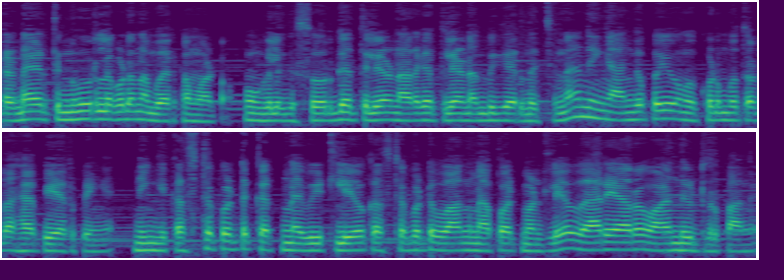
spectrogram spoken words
ரெண்டாயிரத்தி நூறுல கூட நம்ம இருக்க மாட்டோம். உங்களுக்கு சொர்க்கத்திலயோ நரகத்திலயோ நம்பிக்கை இருந்துச்சுன்னா நீங்க அங்க போய் உங்க குடும்பத்தோட ஹாப்பியா இருப்பீங்க. நீங்க கஷ்டப்பட்டு கட்டின வீட்லயோ கஷ்டப்பட்டு வாங்கின அபார்ட்மெண்ட்லயோ வேற யாரோ வாழ்ந்துகிட்டு இருப்பாங்க.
